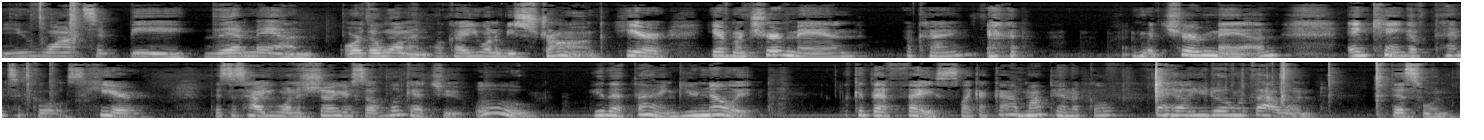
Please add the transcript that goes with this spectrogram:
You want to be the man or the woman, okay? You want to be strong. Here, you have mature man, okay? mature man and King of Pentacles. Here, this is how you want to show yourself. Look at you. Ooh, you that thing. You know it. Look at that face. Like, I got my pinnacle. What the hell you doing with that one? This one.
